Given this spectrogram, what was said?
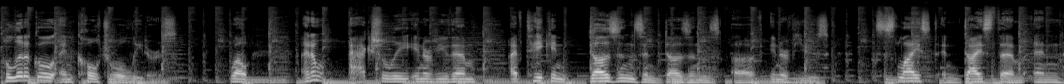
political and cultural leaders. Well, I don't actually interview them. I've taken dozens and dozens of interviews, sliced and diced them, and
